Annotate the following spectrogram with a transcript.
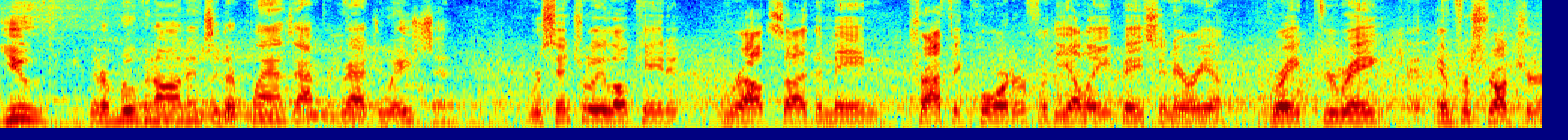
youth that are moving on into their plans after graduation. We're centrally located. We're outside the main traffic corridor for the LA Basin area. Great freeway infrastructure.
